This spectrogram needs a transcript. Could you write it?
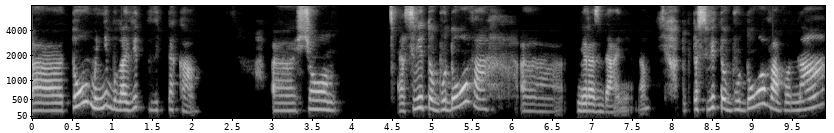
е, то мені була відповідь така, е, що світобудова міроздання, тобто світобудова, вона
